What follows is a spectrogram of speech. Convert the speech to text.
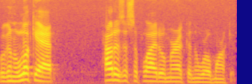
we're going to look at how does this apply to America in the world market.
